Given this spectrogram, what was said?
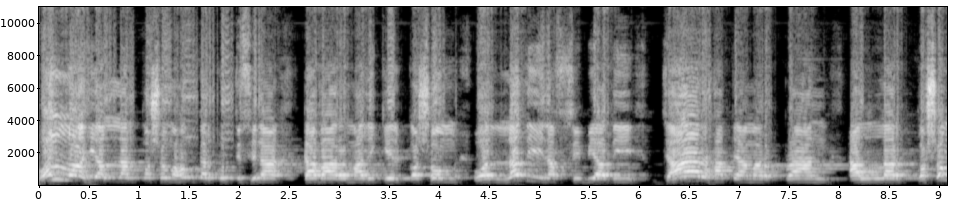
ওয়াল্লাহি আল্লাহর কসম, অহংকার করতেছি না, কাবার মালিকের কসম, ওয়াল্লাদি নাফসি বিয়াদি, যার হাতে আমার প্রাণ আল্লাহর কসম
